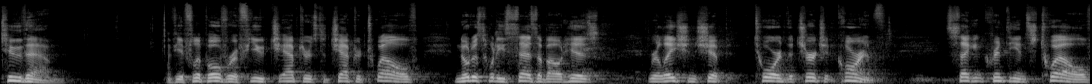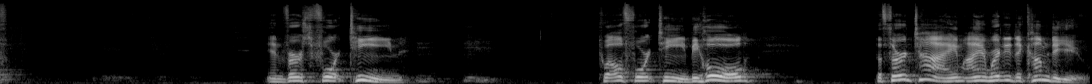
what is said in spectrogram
to them. If you flip over a few chapters to chapter 12, notice what he says about his relationship toward the church at Corinth. 2 Corinthians 12 in verse 14. 12 14. Behold, the third time I am ready to come to you,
